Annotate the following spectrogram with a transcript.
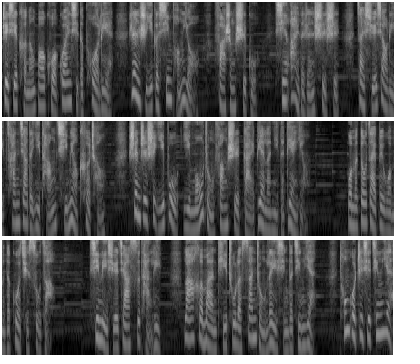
这些可能包括关系的破裂、认识一个新朋友、发生事故、心爱的人逝世、在学校里参加的一堂奇妙课程。甚至是一部以某种方式改变了你的电影。我们都在被我们的过去塑造。心理学家斯坦利·拉赫曼提出了三种类型的经验。通过这些经验，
